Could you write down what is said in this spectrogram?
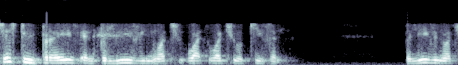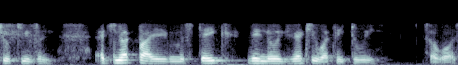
Just be brave and believe in what you, what what you're given. Believe in what you're given. It's not by mistake. They know exactly what they're doing. So was.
